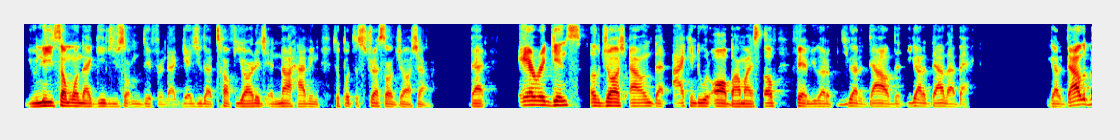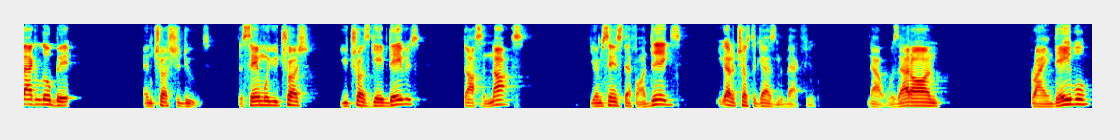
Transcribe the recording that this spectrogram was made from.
You need someone that gives you something different, that gives you that tough yardage and not having to put the stress on Josh Allen. That arrogance of Josh Allen that I can do it all by myself, fam. You gotta you gotta dial that you gotta dial that back. You gotta dial it back a little bit and trust your dudes. The same way you trust you trust Gabe Davis, Dawson Knox. You know what I'm saying? Stefon Diggs. You gotta trust the guys in the backfield. Now, was that on Brian Daboll?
